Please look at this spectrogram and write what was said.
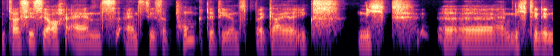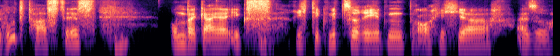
das ist ja auch eins eins dieser Punkte, die uns bei Gaia X nicht äh, äh nicht in den Hut passt, ist, mhm. um bei Gaia X richtig mitzureden, brauche ich ja also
